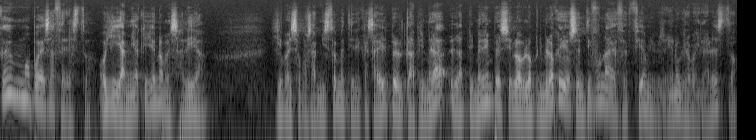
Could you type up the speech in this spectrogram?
¿cómo puedes hacer esto? Oye, y a mí aquello no me salía. Y yo pensé, pues a mí esto me tiene que salir, pero la primera, la primera impresión, lo, lo primero que yo sentí fue una decepción. Yo pensé, yo no quiero bailar esto.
